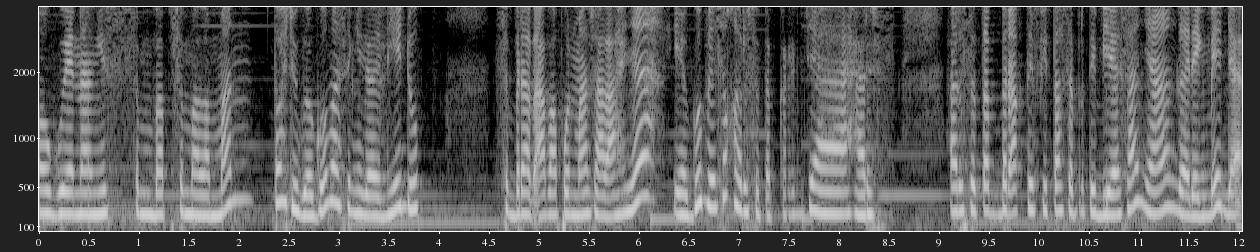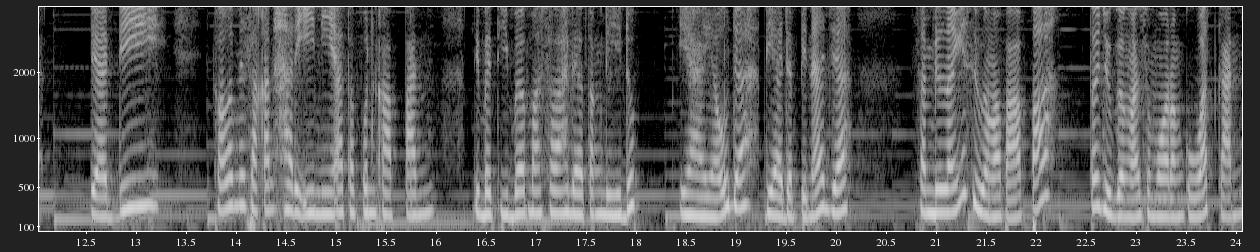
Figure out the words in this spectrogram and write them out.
Mau gue nangis sembab semalaman, toh juga gue masih ngejalanin hidup seberat apa pun masalahnya, ya gue besok harus tetap kerja, harus harus tetap beraktivitas seperti biasanya, nggak ada yang beda. Jadi kalau misalkan hari ini ataupun kapan tiba-tiba masalah datang di hidup, ya ya udah dihadapin aja. Sambil nangis juga nggak apa-apa, toh juga nggak semua orang kuat kan.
